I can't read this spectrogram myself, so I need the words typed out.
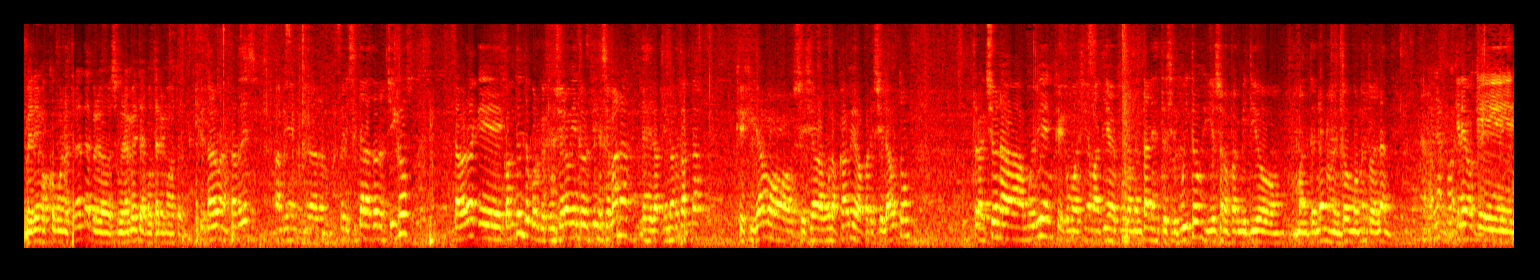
Veremos cómo nos trata, pero seguramente apostaremos a todo. ¿Qué tal? Buenas tardes. También quiero felicitar a todos los chicos. La verdad que contento porque funcionó bien todo el fin de semana, desde la primera tanda que giramos, se hicieron algunos cambios, apareció el auto. Tracciona muy bien, que como decía Matías es fundamental en este circuito y eso nos permitió mantenernos en todo momento adelante. Creo que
